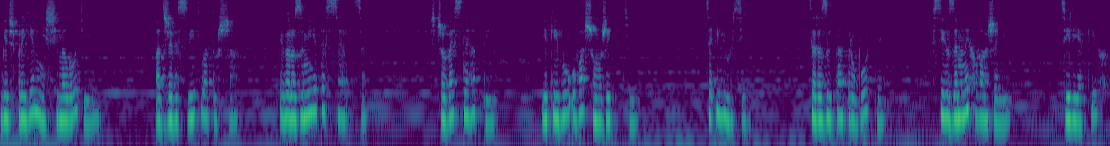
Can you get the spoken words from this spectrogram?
більш приємніші мелодії, адже ви світла душа, і ви розумієте серце, що весь негатив, який був у вашому житті, це ілюзія, це результат роботи всіх земних важелів, ціль яких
